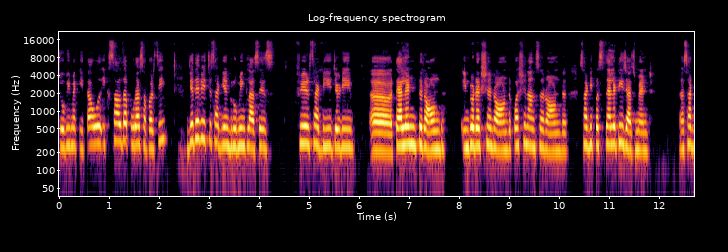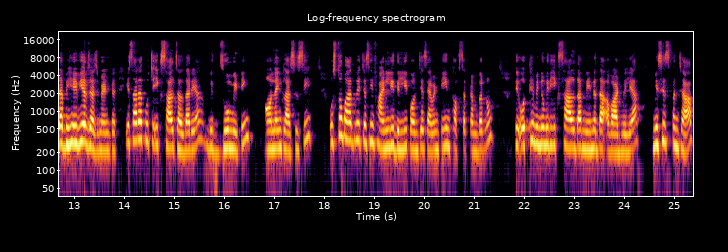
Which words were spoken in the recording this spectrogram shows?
ਜੋ ਵੀ ਮੈਂ ਕੀਤਾ ਉਹ 1 ਸਾਲ ਦਾ ਪੂਰਾ ਸਫ਼ਰ ਸੀ ਜਿਹਦੇ ਵਿੱਚ ਸਾਡੀਆਂ ਗਰੂਮਿੰਗ ਕਲਾਸਿਸ ਫਿਰ ਸਾਡੀ ਜਿਹੜੀ talent round introduction round question answer round ਸਾਡੀ ਪਰਸਨੈਲਿਟੀ ਜਜਮੈਂਟ ਸਾਡਾ ਬਿਹੇਵੀਅਰ ਜਜਮੈਂਟ ਇਹ ਸਾਰਾ ਕੁਝ 1 ਸਾਲ ਚੱਲਦਾ ਰਿਹਾ with Zoom meeting online classes ਸੀ। ਉਸ ਤੋਂ ਬਾਅਦ ਵਿੱਚ ਅਸੀਂ ਫਾਈਨਲੀ ਦਿੱਲੀ ਪਹੁੰਚੇ 17th ਆਫ ਸੈਪਟੈਂਬਰ ਨੂੰ ਤੇ ਉੱਥੇ ਮੈਨੂੰ ਮੇਰੀ 1 ਸਾਲ ਦਾ ਮਿਹਨਤ ਦਾ ਅਵਾਰਡ ਮਿਲਿਆ ਮਿਸਿਸ ਪੰਜਾਬ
